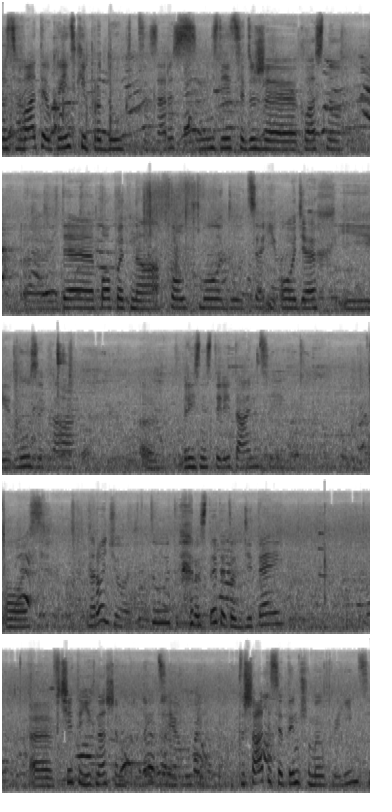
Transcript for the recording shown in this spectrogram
розвивати український продукт. Зараз мені здається дуже класно йде попит на фолк-моду, це і одяг, і музика, е, різні стилі танці. Ось. Народжувати тут, ростити тут дітей, е, вчити їх нашим традиціям, пишатися тим, що ми українці,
